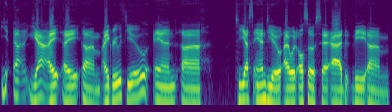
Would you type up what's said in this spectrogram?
Yeah, uh, yeah, I, I, um, I agree with you. And uh, to yes and you, I would also say add the, um,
